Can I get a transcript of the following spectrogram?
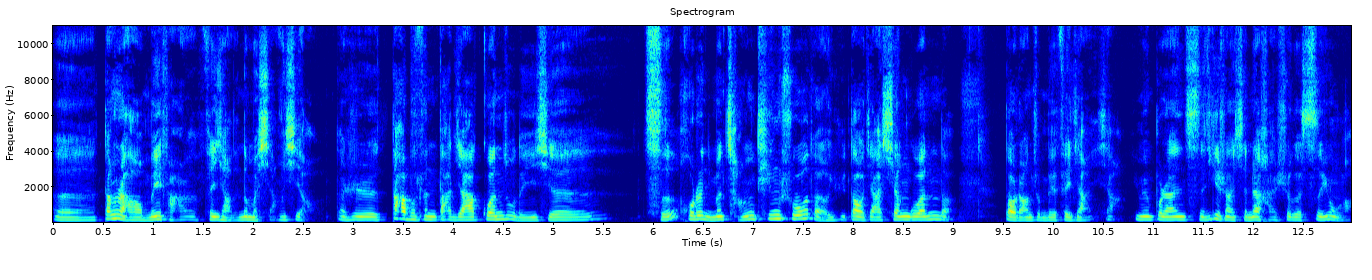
呃，当然啊，没法分享的那么详细啊。但是大部分大家关注的一些词，或者你们常听说的与道家相关的，道长准备分享一下，因为不然实际上现在还是个试用啊，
